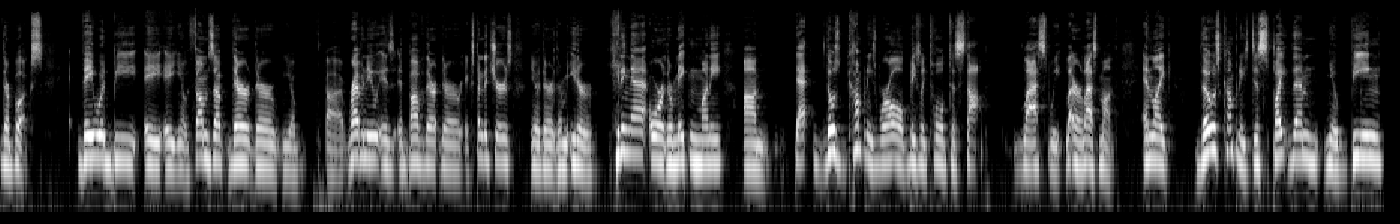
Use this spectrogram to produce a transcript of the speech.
their books, they would be a, a you know thumbs up. Their their you know uh, revenue is above their their expenditures. You know, they're they're either hitting that or they're making money. Um, that those companies were all basically told to stop last week or last month, and like those companies, despite them, you know, being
